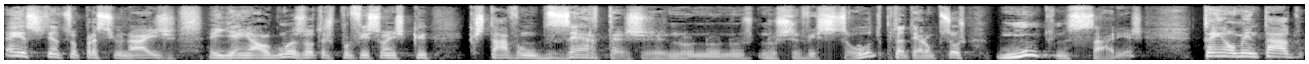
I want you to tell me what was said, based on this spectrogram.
em assistentes operacionais e em algumas outras profissões que, que estavam desertas no, no, nos, nos serviços de saúde, portanto eram pessoas muito necessárias. Tem aumentado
